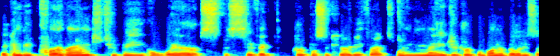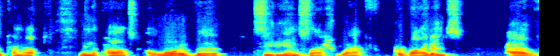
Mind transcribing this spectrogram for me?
It can be programmed to be aware of specific Drupal security threats. When major Drupal vulnerabilities have come out in the past, a lot of the CDN slash WAF providers have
